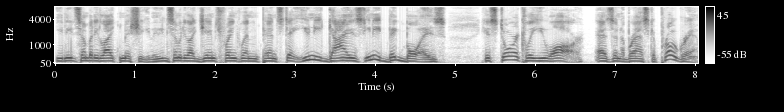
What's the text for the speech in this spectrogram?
You need somebody like Michigan. You need somebody like James Franklin and Penn State. You need guys, you need big boys. Historically, you are as a Nebraska program.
